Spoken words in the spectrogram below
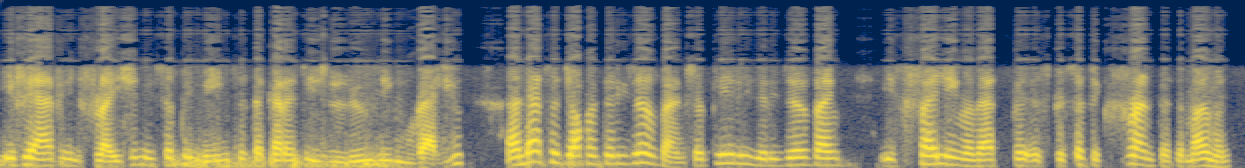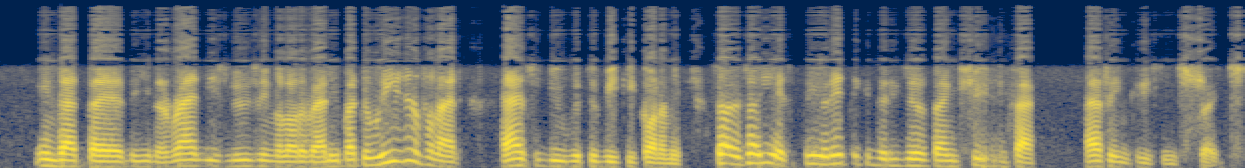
If you have inflation, it simply means that the currency is losing value. And that's the job of the Reserve Bank. So clearly the Reserve Bank is failing on that specific front at the moment in that the, the, the rand is losing a lot of value. But the reason for that has to do with the weak economy. So, so yes, theoretically the Reserve Bank should in fact have increased interest rates.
